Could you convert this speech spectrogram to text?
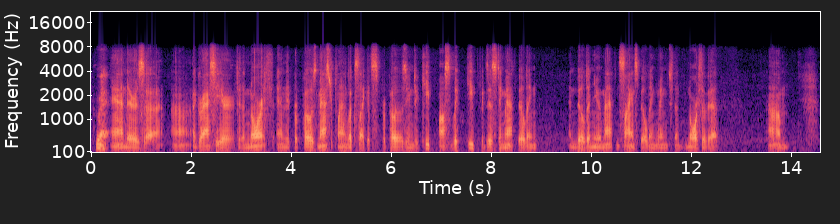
Correct. and there's a, uh, a grassy area to the north, and the proposed master plan looks like it's proposing to keep, possibly keep existing math building and build a new math and science building wing to the north of it. Um,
